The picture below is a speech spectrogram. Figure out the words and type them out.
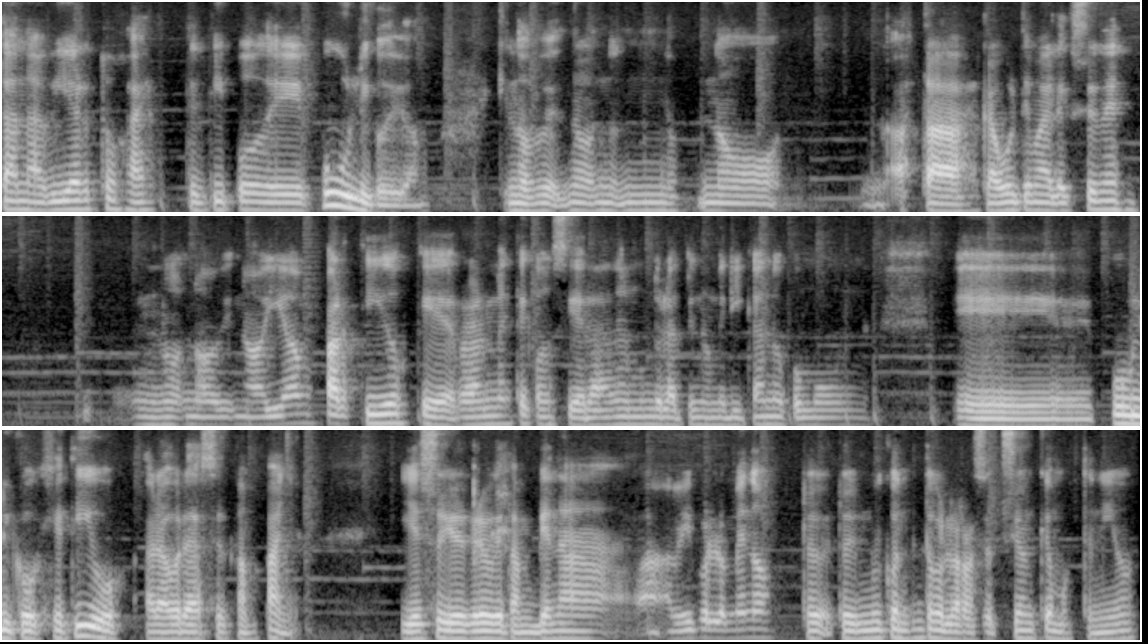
tan abiertos a este tipo de público, digamos, que no, no, no hasta las últimas elecciones no, no, no había partidos que realmente consideraban el mundo latinoamericano como un eh, público objetivo a la hora de hacer campaña. Y eso yo creo que también a, a mí por lo menos estoy, muy contento con la recepción que hemos tenido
